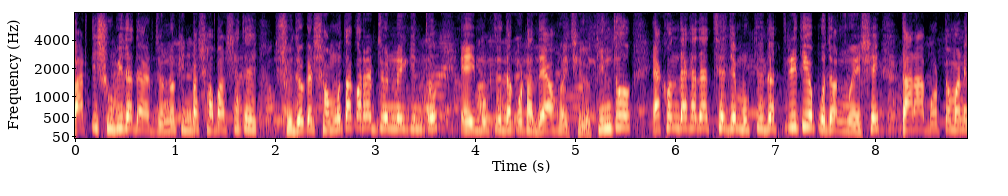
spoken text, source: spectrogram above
বাড়তি সুবিধা দেওয়ার জন্য কিংবা সবার সাথে সুযোগের সমতা করার জন্যই কিন্তু এই মুক্তিযোদ্ধা কোটা দেওয়া হয়েছিল। কিন্তু এখন দেখা যাচ্ছে যে মুক্তিযোদ্ধার তৃতীয় প্রজন্ম এসে, তারা বর্তমানে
